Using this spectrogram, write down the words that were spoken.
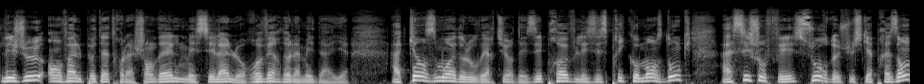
Les jeux en valent peut-être la chandelle, mais c'est là le revers de la médaille. À 15 mois de l'ouverture des épreuves, les esprits commencent donc à s'échauffer, sourdes jusqu'à présent.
